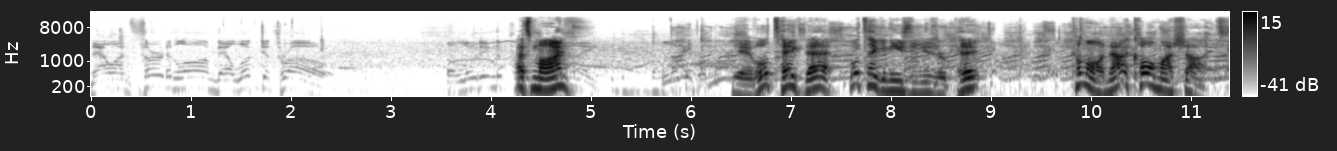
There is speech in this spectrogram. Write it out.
Now on third and long, they'll look to throw. That's mine. Yeah, we'll take that. We'll take an easy user pick. Come on, now call my shots.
